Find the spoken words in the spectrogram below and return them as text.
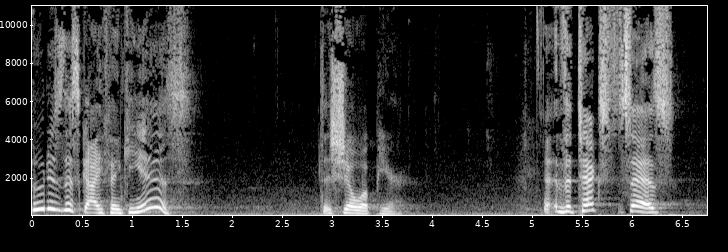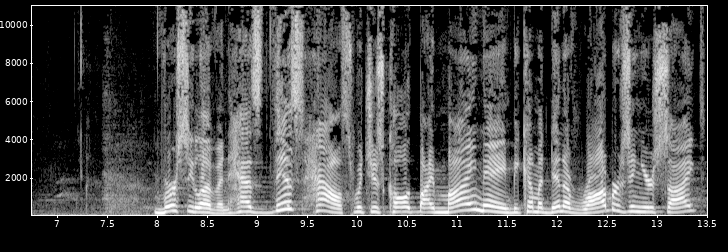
Who does this guy think he is to show up here? The text says, verse 11 Has this house, which is called by my name, become a den of robbers in your sight?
